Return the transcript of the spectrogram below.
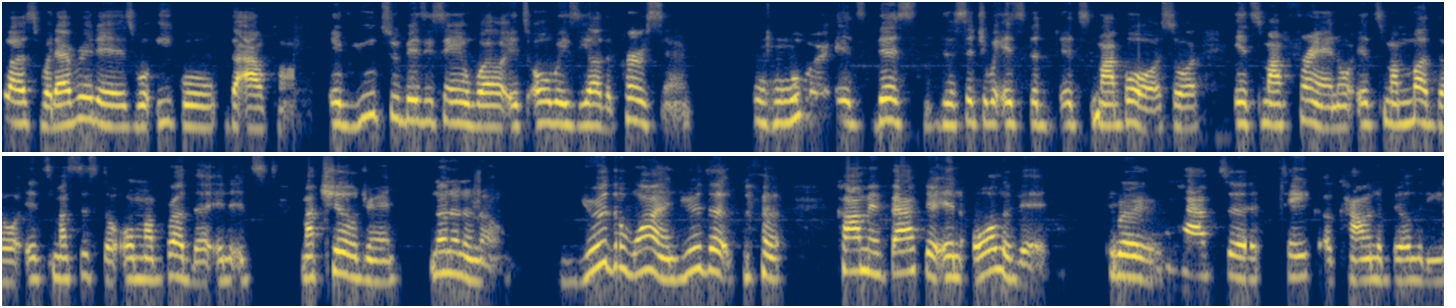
plus whatever it is will equal the outcome if you too busy saying well it's always the other person Mm-hmm. or it's this the situation it's the it's my boss or it's my friend or it's my mother or it's my sister or my brother and it's my children no no no no you're the one you're the common factor in all of it. Right. you have to take accountability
